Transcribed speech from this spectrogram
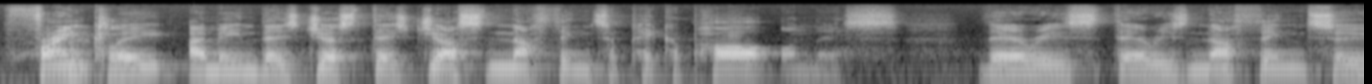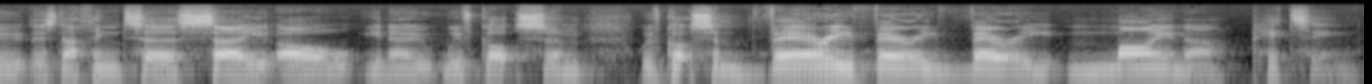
Frankly, I mean, there's just there's just nothing to pick apart on this. There is there is nothing to there's nothing to say. Oh, you know, we've got some we've got some very very very minor pitting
